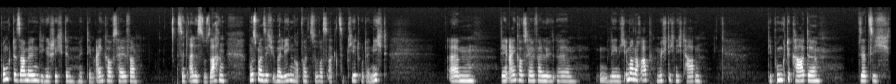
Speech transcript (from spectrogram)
Punktesammeln, die Geschichte mit dem Einkaufshelfer, sind alles so Sachen, muss man sich überlegen, ob man sowas akzeptiert oder nicht. Ähm, den Einkaufshelfer äh, lehne ich immer noch ab, möchte ich nicht haben. Die Punktekarte setze ich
